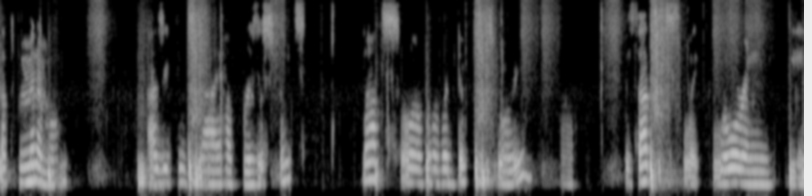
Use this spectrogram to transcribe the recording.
That's minimum. As you can see, I have resistance. That's a little bit of a different story. Uh, Cause that's like lowering the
